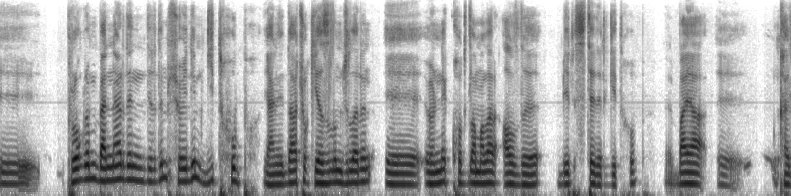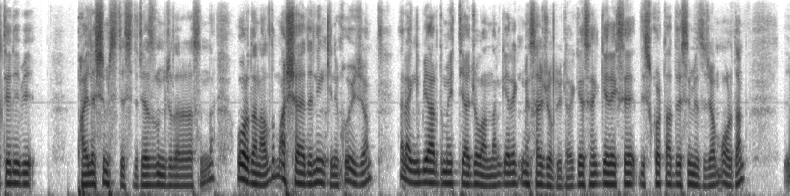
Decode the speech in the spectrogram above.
e, programı ben nereden indirdim söyleyeyim GitHub yani daha çok yazılımcıların e, örnek kodlamalar aldığı bir sitedir GitHub. E, Bayağı e, kaliteli bir paylaşım sitesidir yazılımcılar arasında. Oradan aldım. Aşağıya da linkini koyacağım. Herhangi bir yardıma ihtiyacı olanlar gerek mesaj yoluyla gerekse Discord adresimi yazacağım. Oradan e,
